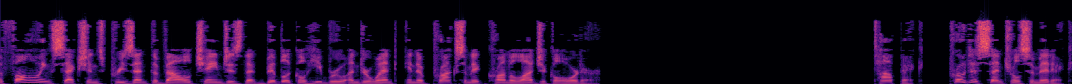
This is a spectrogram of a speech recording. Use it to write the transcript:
The following sections present the vowel changes that Biblical Hebrew underwent in approximate chronological order. Proto-Central Semitic.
